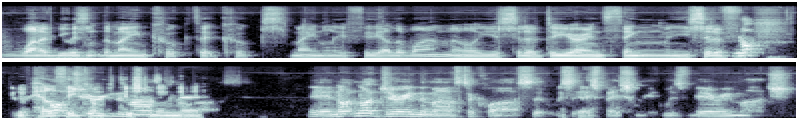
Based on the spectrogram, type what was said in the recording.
One of you isn't the main cook that cooks mainly for the other one, or you sort of do your own thing. and You sort of Not- bit of healthy not during the competition in there. Yeah, not not during the masterclass. It was Okay. especially it was very much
